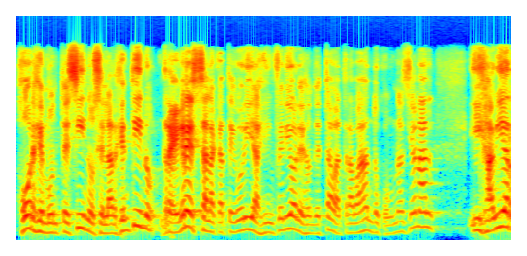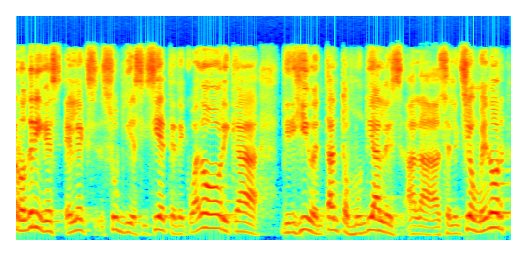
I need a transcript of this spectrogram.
Jorge Montesinos, el argentino. Regresa a las categorías inferiores donde estaba trabajando con Nacional. Y Javier Rodríguez, el ex sub-17 de Ecuador y que ha dirigido en tantos mundiales a la selección menor,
